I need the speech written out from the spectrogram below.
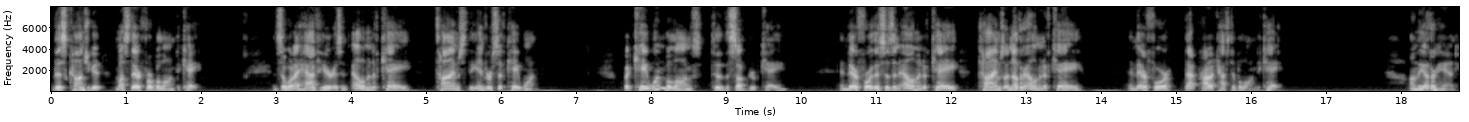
this conjugate must therefore belong to K. And so what I have here is an element of K times the inverse of K1. But K1 belongs to the subgroup K, and therefore this is an element of K times another element of K, and therefore that product has to belong to K. On the other hand,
